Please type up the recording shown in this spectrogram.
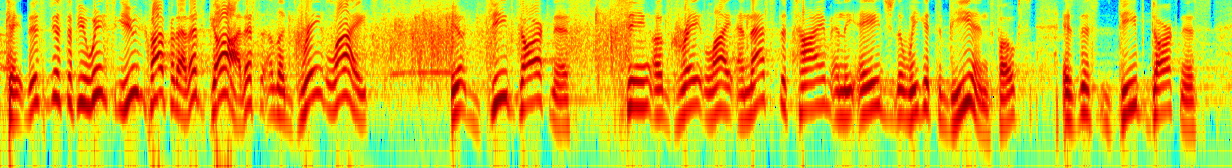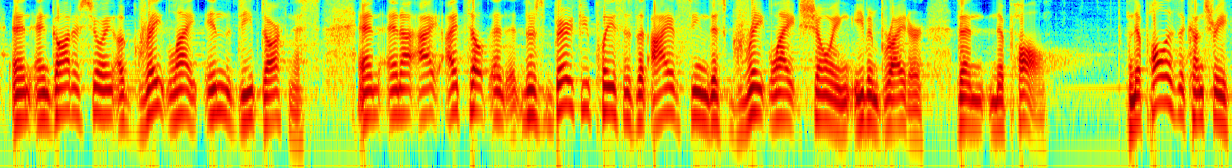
Okay, this is just a few weeks. You can clap for that. That's God. That's the great light you know, deep darkness, seeing a great light. And that's the time and the age that we get to be in, folks, is this deep darkness. And, and God is showing a great light in the deep darkness. And, and I, I tell, and there's very few places that I have seen this great light showing even brighter than Nepal. Nepal is a country,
